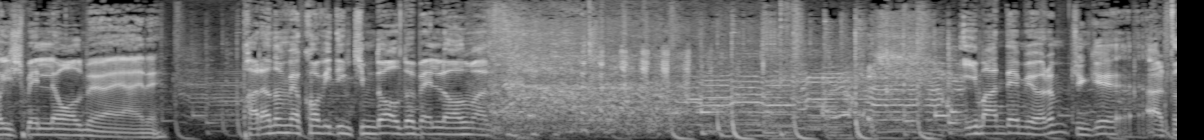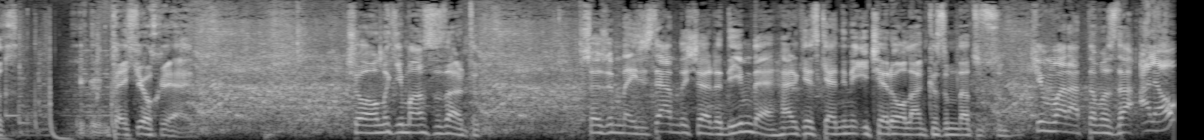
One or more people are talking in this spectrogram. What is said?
o iş belli olmuyor yani. Paranın ve Covid'in kimde olduğu belli olmaz. İman demiyorum çünkü artık pek yok yani. Çoğunluk imansız artık. Sözüm meclisten dışarı diyeyim de herkes kendini içeri olan kızımda tutsun. Kim var hattımızda? Alo?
